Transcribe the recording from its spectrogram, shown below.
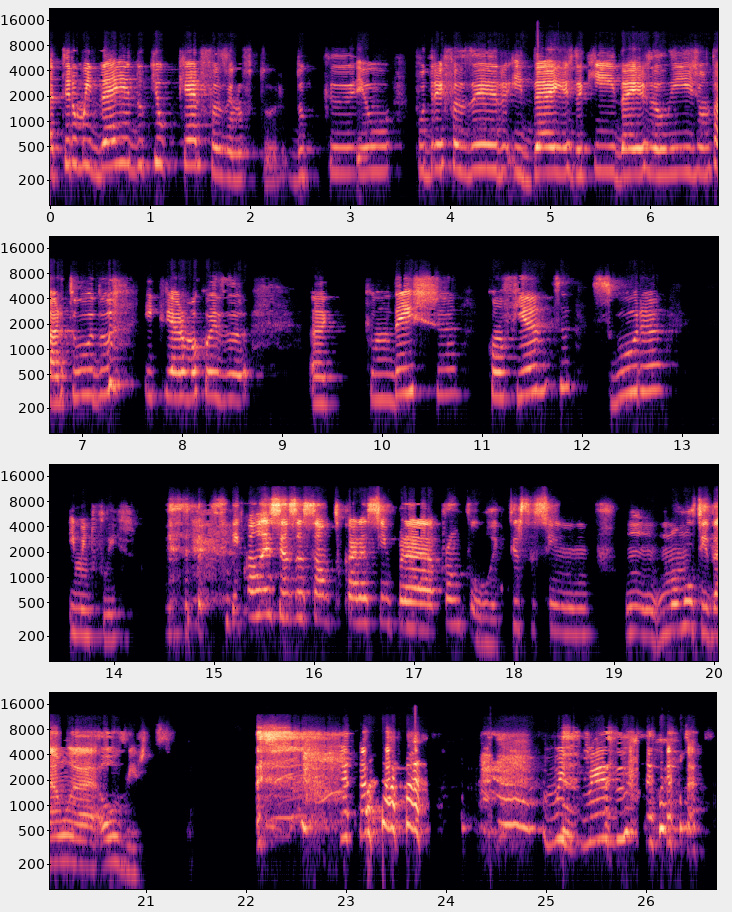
a ter uma ideia do que eu quero fazer no futuro, do que eu poderei fazer, ideias daqui, ideias dali, juntar tudo e criar uma coisa uh, que me deixe confiante, segura e muito feliz. e qual é a sensação de tocar assim para, para um público? Ter-se assim um, uma multidão a, a ouvir-te? muito medo.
